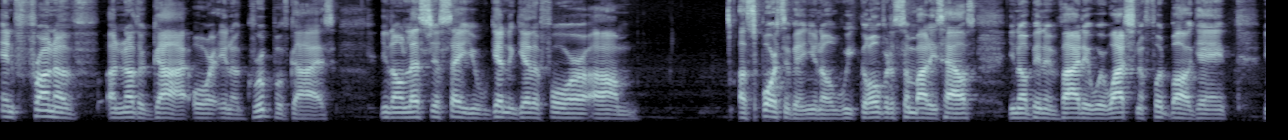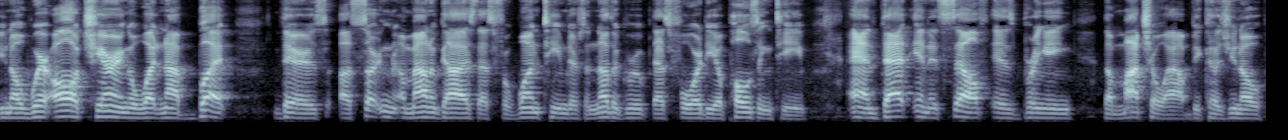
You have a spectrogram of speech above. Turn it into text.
in front of another guy or in a group of guys, you know, let's just say you're getting together for um, a sports event. You know, we go over to somebody's house, you know, been invited, we're watching a football game, you know, we're all cheering or whatnot, but there's a certain amount of guys that's for one team there's another group that's for the opposing team and that in itself is bringing the macho out because you know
